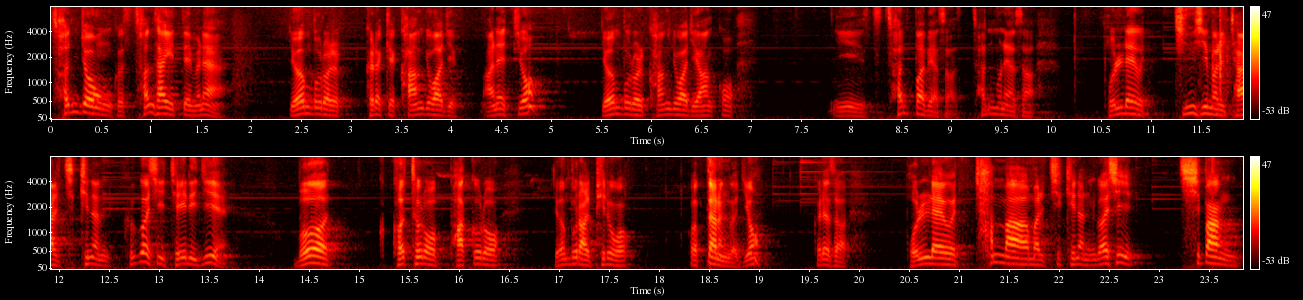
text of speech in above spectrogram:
선종 그 선사이기 때문에 연부를 그렇게 강조하지 않았죠. 연부를 강조하지 않고 이 선법에서 선문에서 본래의 진심을 잘 지키는 그것이 제일이지 뭐 겉으로 밖으로 연부할 필요 없다는 거죠. 그래서 본래의 참마음을 지키는 것이 시방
